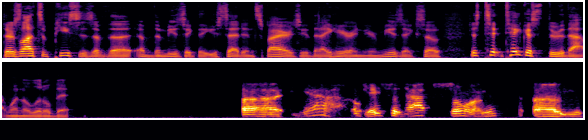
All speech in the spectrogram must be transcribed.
there's lots of pieces of the of the music that you said inspires you that I hear in your music. So just t- take us through that one a little bit. Uh, yeah. Okay. So that song, um,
